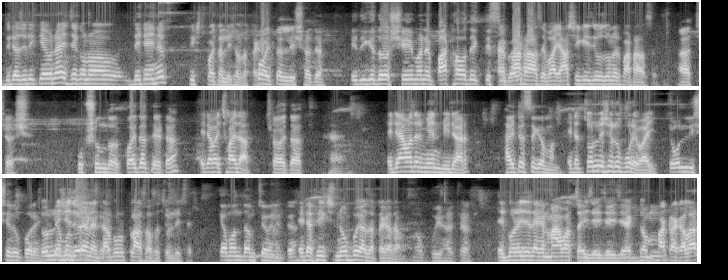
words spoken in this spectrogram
দুইটা যদি কেউ নেয় যে কোনো যেটাই নেক ফিক্সড পঁয়তাল্লিশ হাজার টাকা। পঁয়তাল্লিশ হাজার। এদিকে তো সেই মানে পাঠাও দেখতেছি হ্যাঁ, পাঠা আছে ভাই আশি কেজি ওজনের পাঠা আছে। আচ্ছা। খুব সুন্দর। কয় দাঁতে এটা? এটা ভাই ছয় দাঁত। ছয় দাঁত। হ্যাঁ। এটা আমাদের মেন ব্রিডার হাইট আছে কেমন? এটা 40 এর উপরে ভাই। 40 এর উপরে। চল্লিশে কেমন ধরে না নেন তারপর প্লাস আছে 40 এর কেমন দাম চাইবেন এটা? এটা নব্বই হাজার টাকা দাম। নব্বই হাজার। এরপরে যে দেখেন মা বাচ্চা এই যে এই যে- একদম। পাকড়া কালার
